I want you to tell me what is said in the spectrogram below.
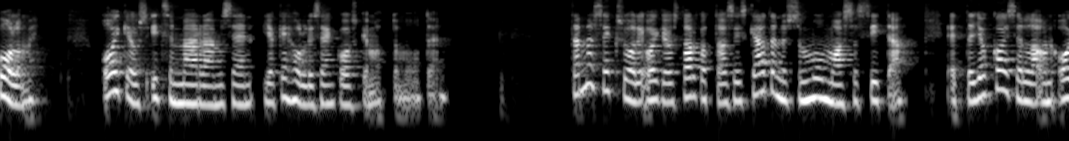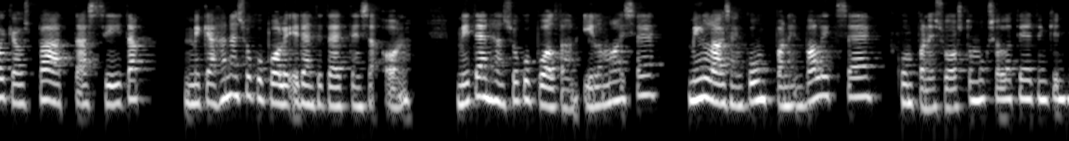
Kolme. Oikeus itsemääräämiseen ja keholliseen koskemattomuuteen. Tämä seksuaalioikeus tarkoittaa siis käytännössä muun muassa sitä, että jokaisella on oikeus päättää siitä, mikä hänen sukupuoli-identiteettinsä on, miten hän sukupuoltaan ilmaisee, millaisen kumppanin valitsee, kumppanin suostumuksella tietenkin,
